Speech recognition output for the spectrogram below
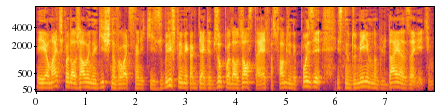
Ее мать продолжала энергично вырывать сорняки из земли, в то время как дядя Джо продолжал стоять в ослабленной позе и с недоумением наблюдая за этим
